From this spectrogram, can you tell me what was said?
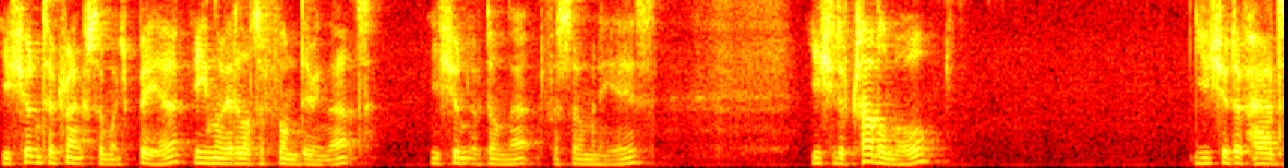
You shouldn't have drank so much beer, even though you had a lot of fun doing that. You shouldn't have done that for so many years. You should have travelled more. You should have had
